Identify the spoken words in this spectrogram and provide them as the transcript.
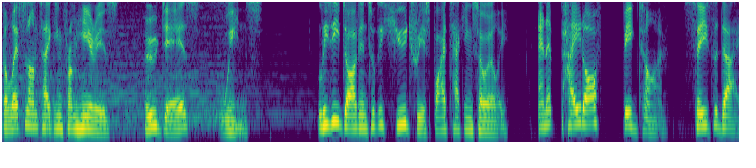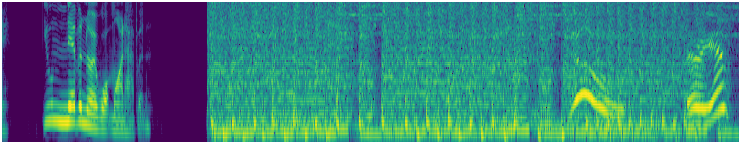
The lesson I'm taking from here is who dares wins. Lizzie Deignan took a huge risk by attacking so early, and it paid off big time. Seize the day. You'll never know what might happen. Yo! There he is.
